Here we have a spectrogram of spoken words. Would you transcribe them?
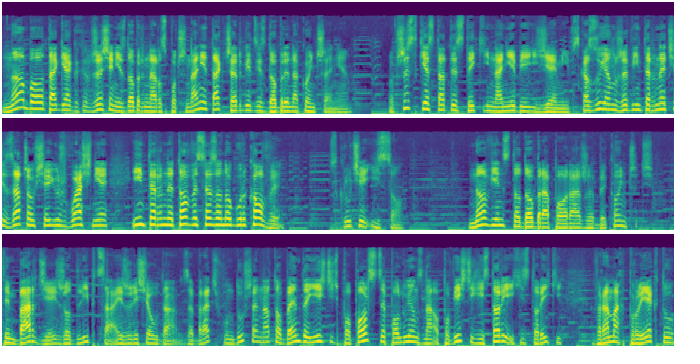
No bo tak jak wrzesień jest dobry na rozpoczynanie, tak czerwiec jest dobry na kończenie. Wszystkie statystyki na niebie i ziemi wskazują, że w internecie zaczął się już właśnie internetowy sezon ogórkowy, w skrócie ISO. No więc to dobra pora, żeby kończyć. Tym bardziej, że od lipca, jeżeli się uda zebrać fundusze, na to będę jeździć po Polsce, polując na opowieści, historie i historyjki w ramach projektu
